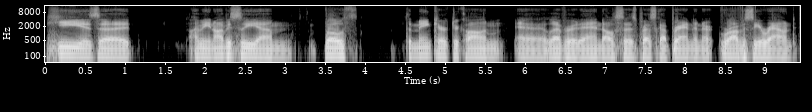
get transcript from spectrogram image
he is a. I mean, obviously, um, both the main character Colin uh, Leverett and also as Prescott Brandon are, were obviously around.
